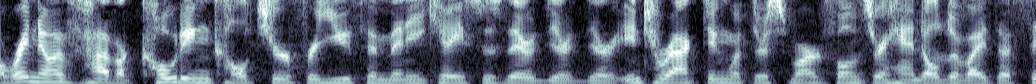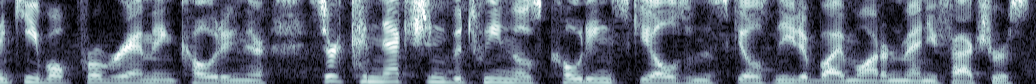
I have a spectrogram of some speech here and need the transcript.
Right now, have a coding culture for youth in many cases. They're, they're, they're interacting with their smartphones, their handheld device. They're thinking about programming, coding. There is there a connection between those coding skills and the skills needed by modern manufacturers?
